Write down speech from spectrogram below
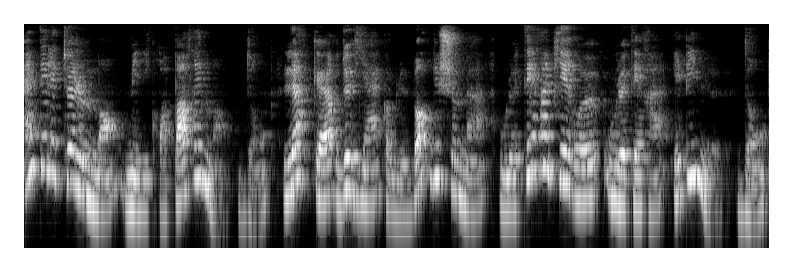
intellectuellement mais n'y croient pas vraiment. Donc, leur cœur devient comme le bord du chemin ou le terrain pierreux ou le terrain épineux. Donc,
